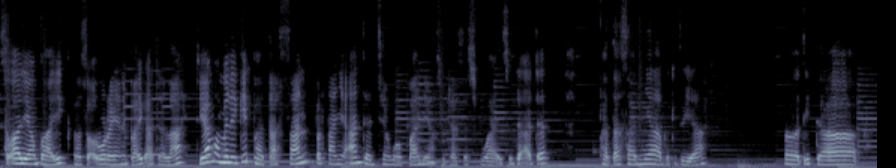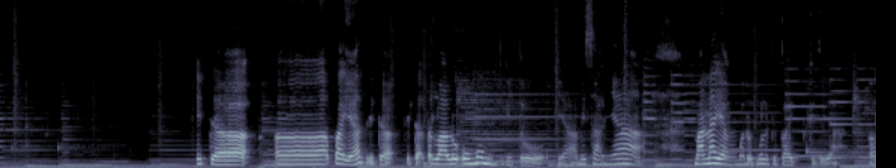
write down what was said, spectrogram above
Soal yang baik, eh, soal uraian yang baik adalah dia memiliki batasan pertanyaan dan jawaban yang sudah sesuai, sudah ada batasannya begitu ya. E, tidak tidak e, apa ya, tidak tidak terlalu umum begitu. Ya, misalnya mana yang menurutmu lebih baik gitu ya. E,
